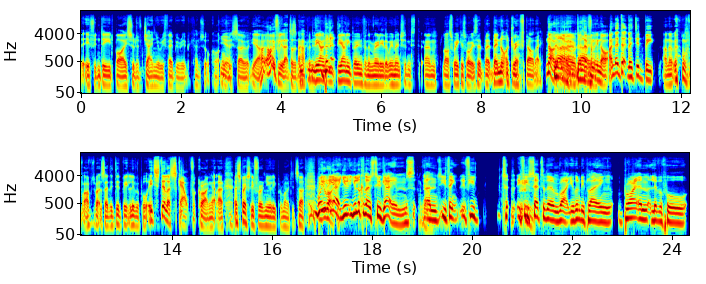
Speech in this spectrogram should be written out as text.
That if indeed by sort of January February it became sort of quite Yeah. obvious. So yeah, hopefully that doesn't happen. The only it- the only boon for them really that we mentioned um, last week as well is that they- they're not adrift, are they? No, No, no, no. they're definitely not. And they, they they did beat. I know. I was about to say they did beat Liverpool. It's still a scalp for crying out loud, especially for a newly promoted side. But Well, you're right. yeah, you, you look at those two games Yeah. and you think if you t- if you said to them, right, you're going to be playing Brighton, Liverpool,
